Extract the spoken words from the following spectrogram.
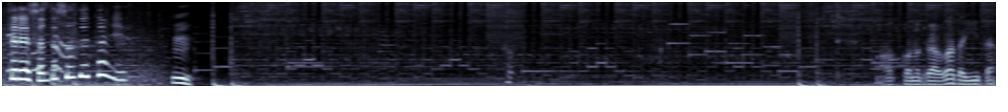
Interesantes esos detalles. Mm. Vamos con otra batallita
